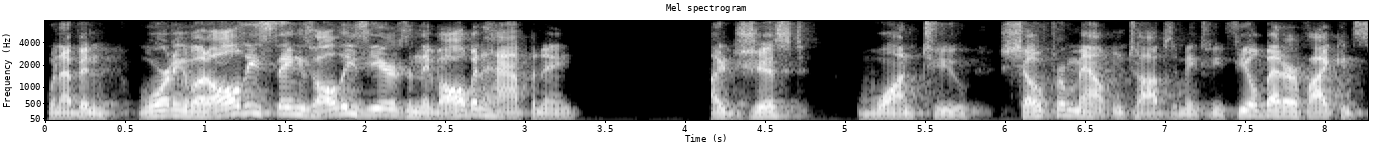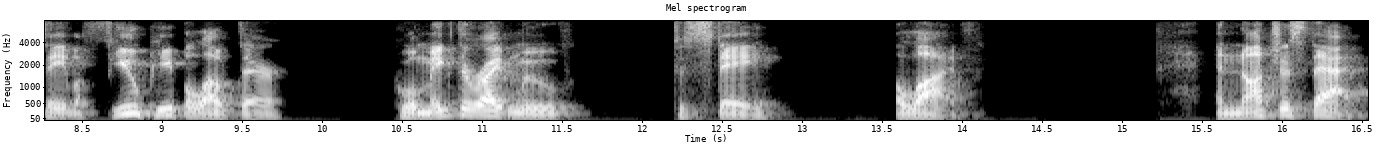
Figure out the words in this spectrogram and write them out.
when I've been warning about all these things all these years and they've all been happening. I just want to shout from mountaintops. It makes me feel better if I can save a few people out there who will make the right move to stay alive. And not just that,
